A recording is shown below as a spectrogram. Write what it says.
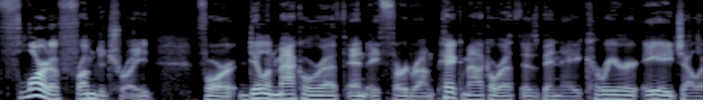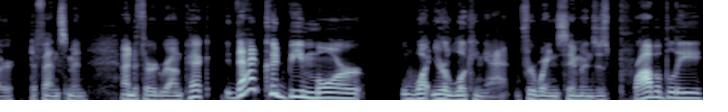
Florida from Detroit for Dylan McIlrath and a third round pick. McIlrath has been a career AHLer defenseman and a third round pick. That could be more what you're looking at for Wayne Simmonds is probably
